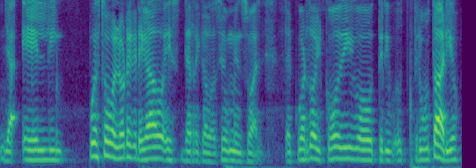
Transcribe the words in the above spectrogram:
Ya, el impuesto de valor agregado es de recaudación mensual. De acuerdo al código tributario,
